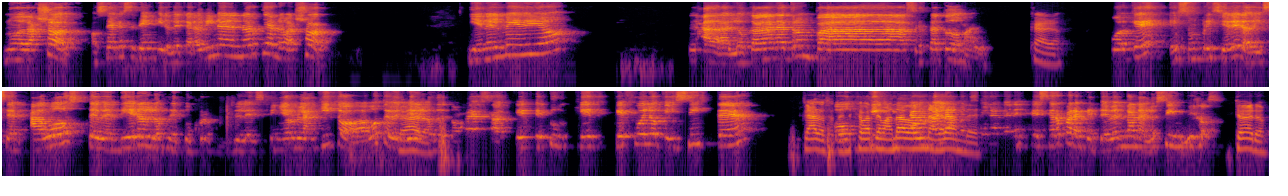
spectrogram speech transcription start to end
Nueva York. O sea que se tienen que ir de Carolina del Norte a Nueva York. Y en el medio, nada, lo cagan a trompadas, está todo mal. Claro. Porque es un prisionero, dicen, a vos te vendieron los de tu, el señor Blanquito, a vos te vendieron Claro. los de tu empresa. ¿Qué, tú- qué- qué fue lo que hiciste? Claro, o sea, tenés ¿O que haberte qué mandado a una grande. tenés que ser para que te vendan a los indios? Claro.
